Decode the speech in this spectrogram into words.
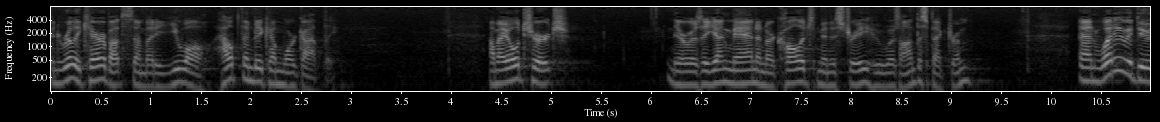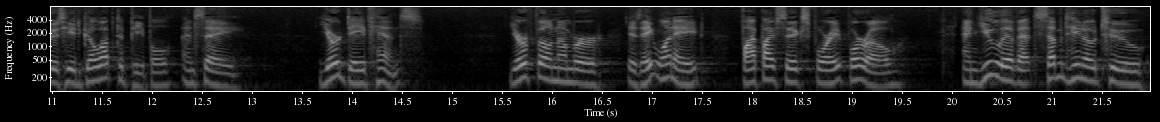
and you really care about somebody, you will help them become more godly. At my old church, there was a young man in our college ministry who was on the spectrum. And what he would do is he'd go up to people and say, You're Dave Hintz. Your phone number is 818 556 4840, and you live at 1702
